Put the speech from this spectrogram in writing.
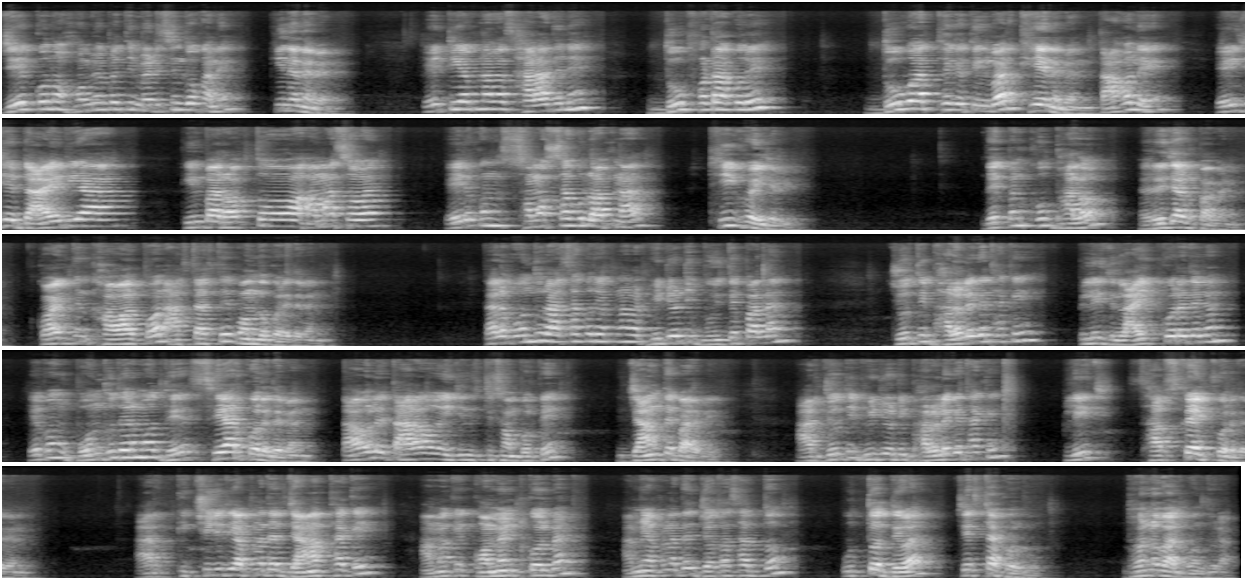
যে কোনো হোমিওপ্যাথি মেডিসিন দোকানে কিনে নেবেন। এটি আপনারা সারাদিনে দু ফোঁটা করে দুবার থেকে তিনবার খেয়ে নেবেন। তাহলে এই যে ডায়রিয়া কিংবা রক্ত আমাশয় এইরকম সমস্যাগুলো আপনার ঠিক হয়ে যাবে। দেখবেন খুব ভালো রেজাল্ট পাবেন। কয়েকদিন খাওয়ার পর আস্তে আস্তে বন্ধ করে দেবেন। তাহলে বন্ধুরা, আশা করি আপনারা ভিডিওটি বুঝতে পারলেন। যদি ভালো লেগে থাকে প্লিজ লাইক করে দেবেন এবং বন্ধুদের মধ্যে শেয়ার করে দেবেন। তাহলে তারাও এই জিনিসটি সম্পর্কে জানতে পারবে। আর যদি ভিডিওটি ভালো লেগে থাকে প্লিজ সাবস্ক্রাইব করে দেবেন। আর কিছু যদি আপনাদের জানার থাকে আমাকে কমেন্ট করবেন আমি আপনাদের যথাসাধ্য উত্তর দেওয়ার চেষ্টা করব। ধন্যবাদ বন্ধুরা।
